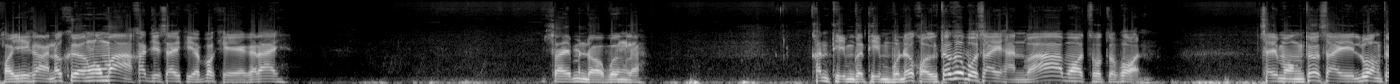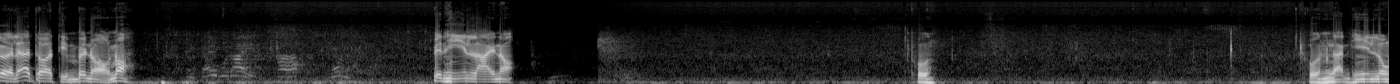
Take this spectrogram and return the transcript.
ขอยอีข้าเอาเครื่องลงมาข้าจะใส่เผียบปลาแขก็ได้ ใส่มันดอกเบิ่งล่ะ ขั้นทีมกับทีมผุนเด้อข่อยเธอก็บ่ใส่หันว่ามอสดสะพอนใส่มองเธอใส่ล่วงเธอแล้วตัวทีมไปหนอกเนาะเป็นหินลายเนาะพูนพูนงานหินลง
